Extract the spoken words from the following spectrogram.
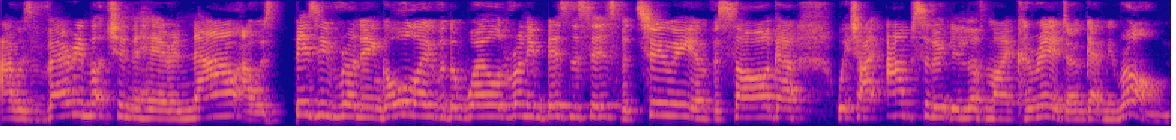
I was very much in the here and now. I was busy running all over the world, running businesses for TUI and for Saga, which I absolutely love my career, don't get me wrong.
